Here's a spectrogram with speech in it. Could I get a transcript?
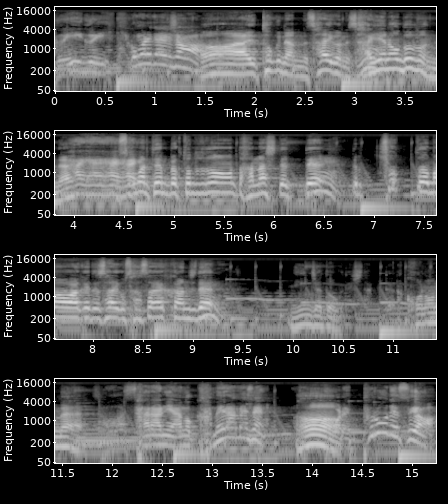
ぐいぐい引き込まれたでしょ。あー特にあのね最後ね下げの部分ね、はいはいはいはい。そこまでテンポよくトントントンと話してって、でもちょっと間を空けて最後ささやく感じで、忍者道具でしたみたいな。このね。そうさらにあのカメラ目線。あこれプロですよ。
